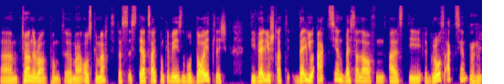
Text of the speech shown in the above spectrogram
ähm, Turnaround-Punkt äh, mal ausgemacht. Das ist der Zeitpunkt gewesen, wo deutlich die Value-Aktien besser laufen als die äh, Growth-Aktien. Mhm.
